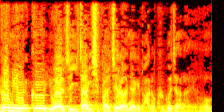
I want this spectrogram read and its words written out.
여러분 그 요엘서 2장 28절 언약이 바로 그거잖아요.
